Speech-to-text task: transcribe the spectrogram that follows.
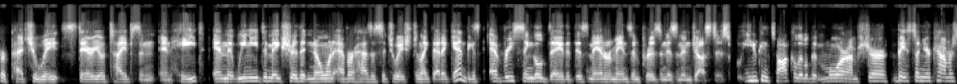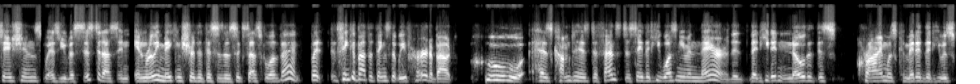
perpetuate stereotypes and, and hate, and that we need to make sure that no one ever has a situation like that again, because every single day that this man remains in prison is an injustice. You can talk a little bit more, I'm sure, based on your conversations as you've assisted us in, in really making sure that this is a successful event. But think about the things that we've heard about who has come to his defense to say that he wasn't even there, that, that he didn't know that this crime was committed, that he was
